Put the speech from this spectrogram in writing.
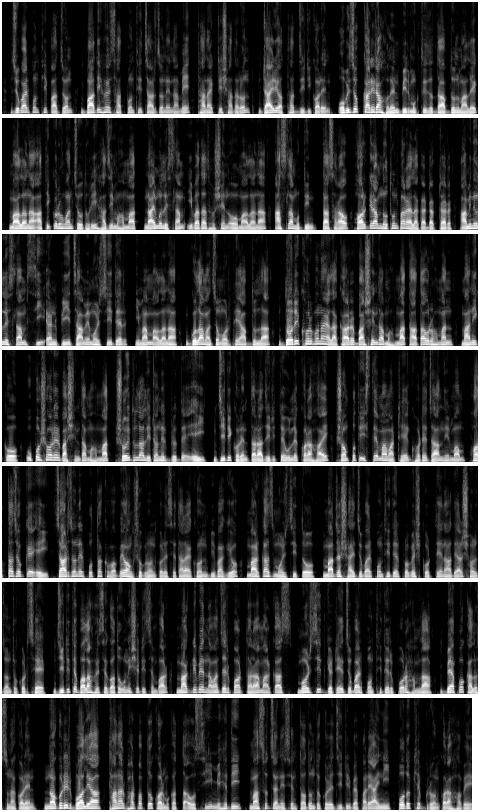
জুবাইরপন্থী পাঁচজন, বাদী হয়ে সাতপন্থী চারজনের নামে থানা একটি সাধারণ ডায়েরি অর্থাৎ জিডি করেন। অভিযোগকারীরা হলেন বীর মুক্তিযোদ্ধা আব্দুল মালেক, মাওলানা আতিকুর রহমান চৌধুরী, হাজি মোহাম্মদ নাইমুল ইসলাম, ইবাদাত হোসেন ও মাওলানা আসলাম উদ্দিন তাছাড়াও হরগ্রাম নতুনপাড়া এলাকার doctor Aminul Islam, C and B জামে মসজিদের ইমাম মাওলানা গোলাম আজম ওরফে আবদুল্লাহ দরিখরবনা এলাকার বাসিন্দা মোহাম্মদ তাতাউর রহমান মানিক ও উপশহরের বাসিন্দা মোহাম্মদ শহীদুল্লাহ লিটনের বিরুদ্ধে এই জিডি করেন তারা জিডিতে উল্লেখ করা হয়, সম্প্রতি ইস্তেমা মাঠে ঘটে যা নির্মম হত্যাযজ্ঞে এই চারজনের প্রত্যক্ষভাবে অংশগ্রহণ করেছে। তারা এখন বিভাগীয় মার্কাজ মসজিদ ও মাদ্রাসায় জুবাইরপন্থীদের প্রবেশ করতে না দেওয়ার ষড়যন্ত্র করছে। জিডিতে বলা হয়েছে, গত উনিশে ডিসেম্বর মাগরিবের নামাজের পর তারা মার্কাজ মসজিদ গেটে জুবাইরপন্থীদের উপর হামলা ব্যাপক আলোচনা করেন। নগরীর বোয়ালিয়া থানার ভারপ্রাপ্ত কর্মকর্তা ও সি মেহেদি মাসুদ জানিয়েছেন তদন্ত করে জিডির ব্যাপারে আইনি পদক্ষেপ গ্রহণ করা হবে।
